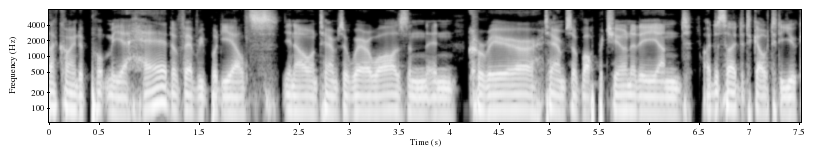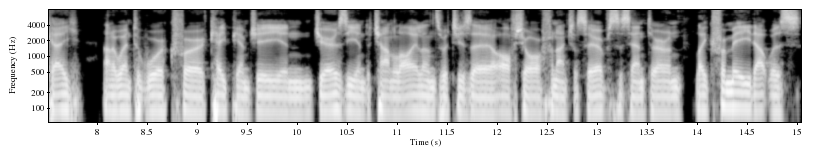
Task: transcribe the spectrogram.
that kind of put me ahead of everybody else, you know, in terms of where I was in, in career, in terms of opportunity. And I decided to go to the UK and I went to work for KPMG in Jersey in the Channel Islands, which is a offshore financial services center. And like for me, that was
